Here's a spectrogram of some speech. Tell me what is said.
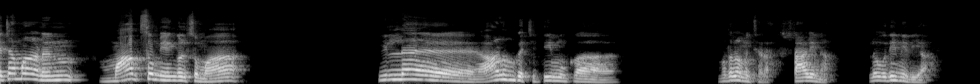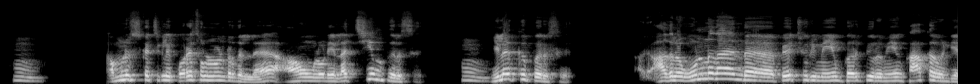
எஜமானன் மார்க்சும் எங்கல்ஸுமா? இல்ல ஆளும் கட்சி திமுக முதலமைச்சரா ஸ்டாலினா இல்ல உதயநிதியா? கம்யூனிஸ்ட் கட்சிகளை குறை சொல்லணுன்றது இல்ல அவங்களுடைய லட்சியம் பெருசு. இலக்கு பெருசு. அதுல ஒண்ணுதான் இந்த பேச்சுரிமையும் கருத்துரிமையும் காக்க வேண்டிய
